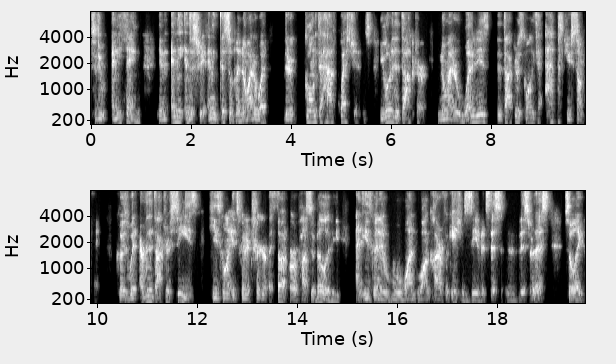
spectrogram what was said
to do anything in any industry, any discipline, no matter what, they're going to have questions. You go to the doctor, no matter what it is, the doctor is going to ask you something because whatever the doctor sees, he's going, it's going to trigger a thought or a possibility. And he's going to want, want clarification to see if it's this, this or this. So like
